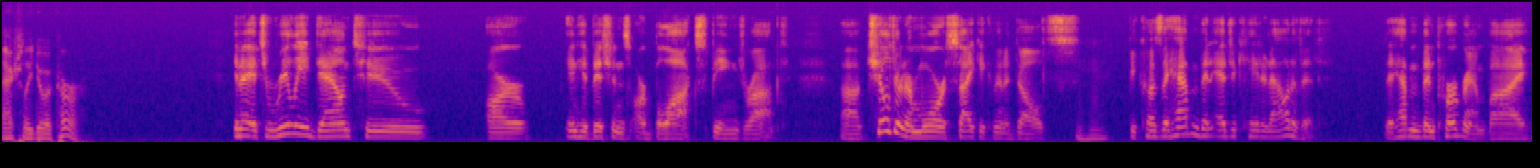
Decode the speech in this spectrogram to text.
actually do occur? You know, it's really down to our inhibitions, our blocks being dropped. Uh, children are more psychic than adults mm-hmm. because they haven't been educated out of it. They haven't been programmed by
